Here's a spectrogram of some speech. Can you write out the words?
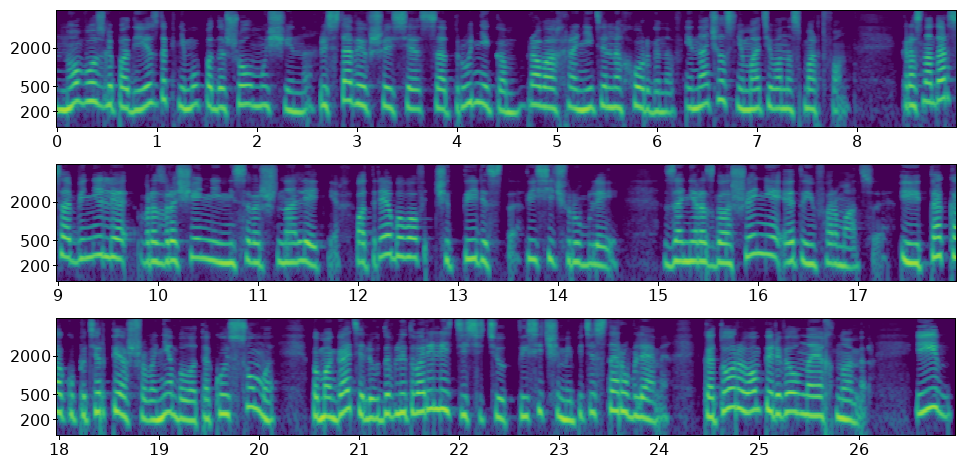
Но возле подъезда к нему подошел мужчина, представившийся сотрудником правоохранительных органов, и начал снимать его на смартфон. Краснодарцы обвинили в развращении несовершеннолетних, потребовав 400 тысяч рублей за неразглашение этой информации. И так как у потерпевшего не было такой суммы, помогатели удовлетворились 10 тысячами 500 рублями, которые он перевел на их номер и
